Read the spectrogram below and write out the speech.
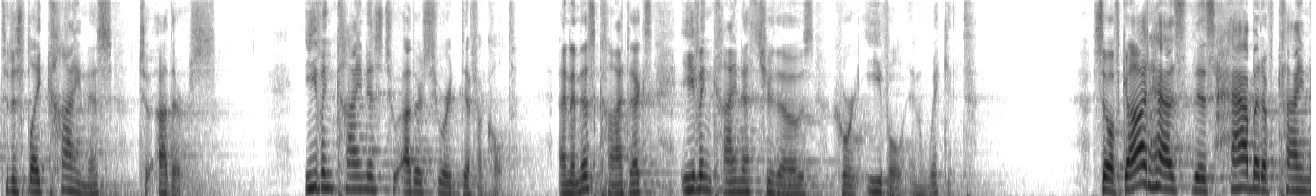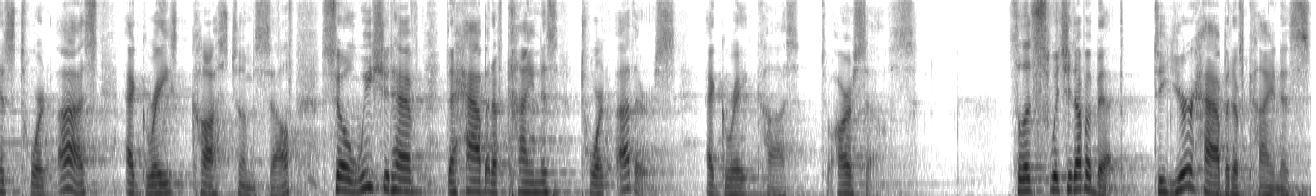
to display kindness to others, even kindness to others who are difficult. And in this context, even kindness to those who are evil and wicked. So, if God has this habit of kindness toward us at great cost to himself, so we should have the habit of kindness toward others at great cost to ourselves. So, let's switch it up a bit to your habit of kindness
